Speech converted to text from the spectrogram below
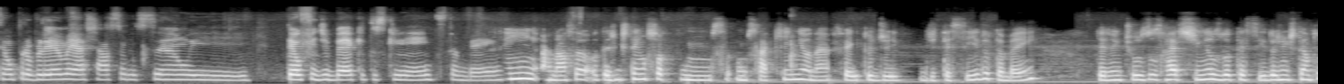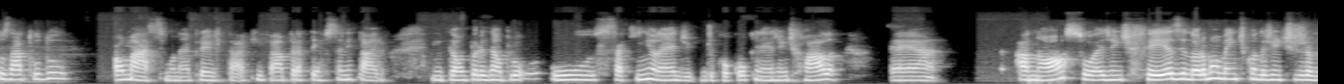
tem um problema e achar a solução e ter o feedback dos clientes também. Sim, a nossa, a gente tem um, um, um saquinho, né, feito de, de tecido também, que a gente usa os restinhos do tecido, a gente tenta usar tudo ao máximo, né, para evitar que vá para aterro sanitário. Então, por exemplo, o saquinho, né, de, de cocô, que nem a gente fala, é, a nosso a gente fez, e normalmente quando a gente já,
